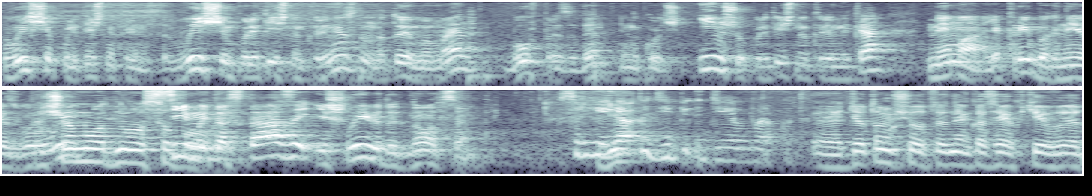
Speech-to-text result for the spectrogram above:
вище політичного керівництва. Вищим політичним керівництвом на той момент був президент Янукович. Іншого політичного керівника нема. Як риба гниє з голови. Причому Всі метастази йшли від одного центру. Сергій, Я- як тоді діяв Беркут? Е, Діло в тому, що це якраз я хотів е,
